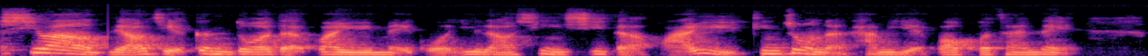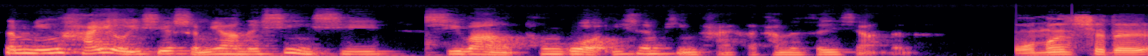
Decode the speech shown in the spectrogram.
希望了解更多的关于美国医疗信息的华语听众呢，他们也包括在内。那么您还有一些什么样的信息，希望通过医生平台和他们分享的呢？我们现在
